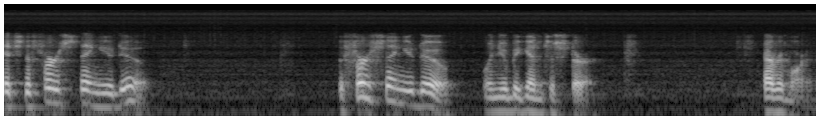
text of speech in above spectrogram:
It's the first thing you do. The first thing you do when you begin to stir every morning.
